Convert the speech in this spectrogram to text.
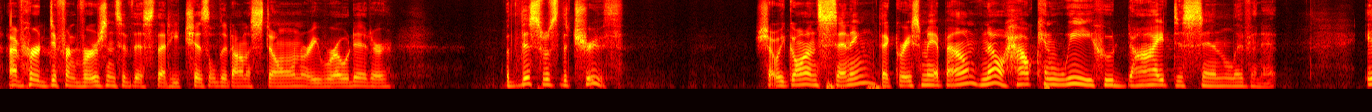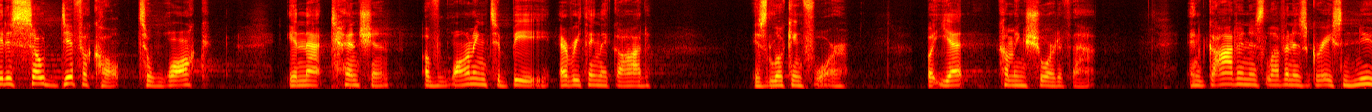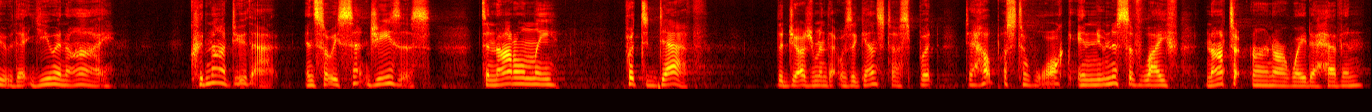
I've heard different versions of this that he chiseled it on a stone or he wrote it or but this was the truth. Shall we go on sinning that grace may abound? No, how can we who died to sin live in it? It is so difficult to walk in that tension of wanting to be everything that God is looking for, but yet coming short of that. And God, in His love and His grace, knew that you and I could not do that. And so he sent Jesus to not only put to death the judgment that was against us, but to help us to walk in newness of life, not to earn our way to heaven,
